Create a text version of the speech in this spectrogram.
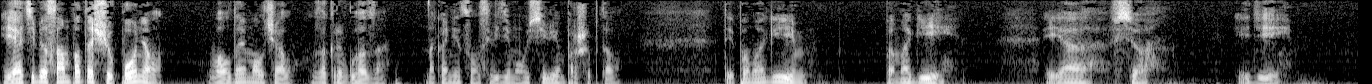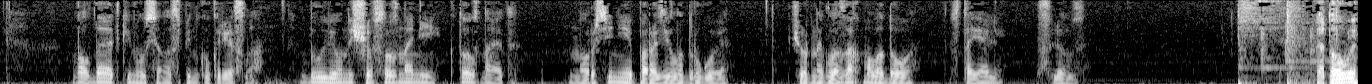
Я тебя сам потащу, понял?» Валдай молчал, закрыв глаза. Наконец он с видимым усилием прошептал. Ты помоги им, помоги. Я все. Иди. Валдай откинулся на спинку кресла. Был ли он еще в сознании, кто знает. Но Арсения поразило другое. В черных глазах молодого стояли слезы. «Готовы?»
